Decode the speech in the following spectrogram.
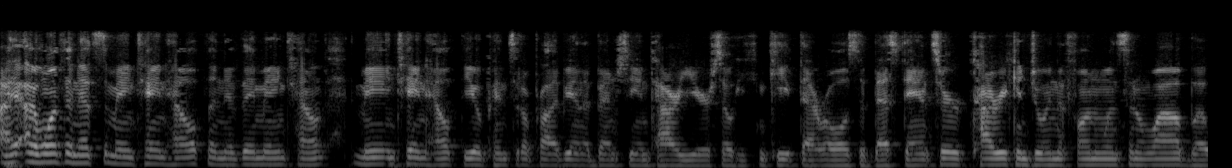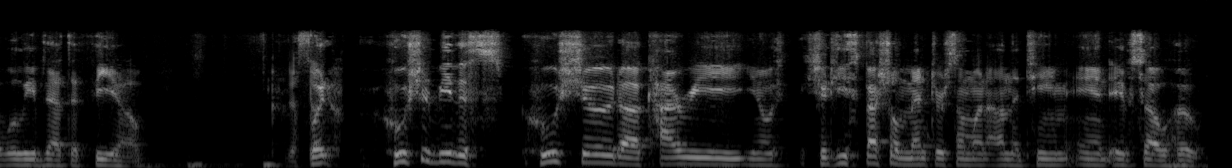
I, I want the Nets to maintain health, and if they maintain maintain health, Theo Pinson will probably be on the bench the entire year, so he can keep that role as the best dancer. Kyrie can join the fun once in a while, but we'll leave that to Theo. Yes, sir. But who should be this? Who should uh, Kyrie? You know, should he special mentor someone on the team, and if so, who?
